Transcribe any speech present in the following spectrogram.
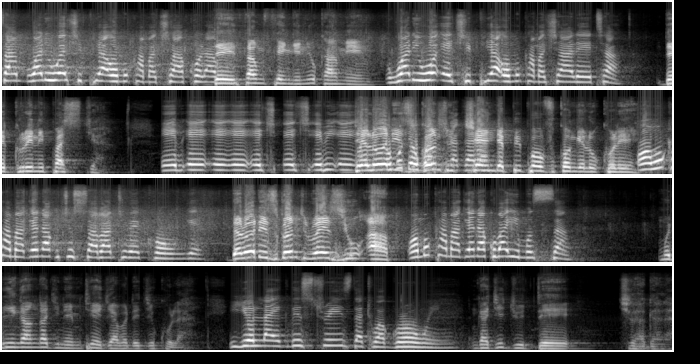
some, waliwo ekipya omukama kyakola, there is something new coming. Waliwo ekipya omukama kyaleeta. the green pasture the lord is going to change the people of Konge Lukuli omukama agenda kukyusa abantu b'ekkonge the lord is going to raise you up. Omukama agenda kubayimusa. Mulinga nga gino emiti egyabadde gikula. You're like these trees that were growing. Nga gijjudde kiragala.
